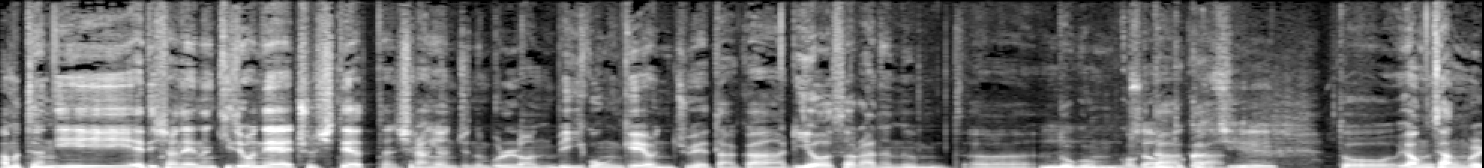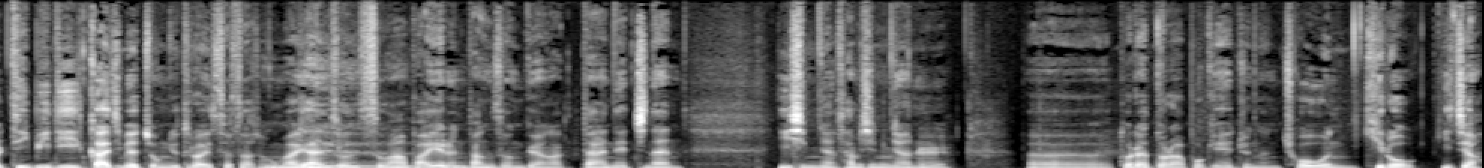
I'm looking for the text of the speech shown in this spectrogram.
아무튼 이 에디션에는 기존에 출시되었던 실황 연주는 물론 미공개 연주에다가 리허설하는 음, 어, 녹음 음, 거기다가. 또 영상물 DVD까지 몇 종류 들어 있어서 정말 네. 얀손스와 바이른 방송교향악단의 지난 20년 30년을 어, 돌아 돌아 보게 해주는 좋은 기록이죠.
